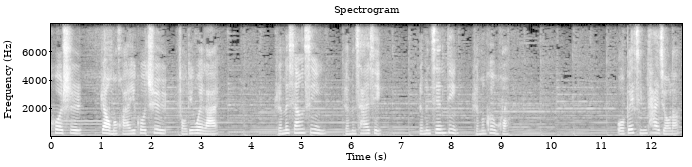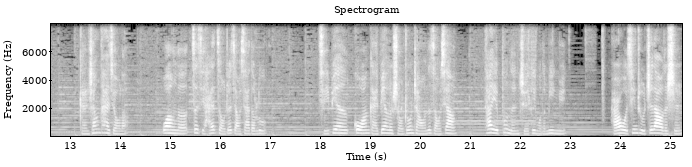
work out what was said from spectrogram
或是让我们怀疑过去，否定未来。人们相信，人们猜忌，人们坚定，人们困惑。我悲情太久了，感伤太久了，忘了自己还走着脚下的路。即便过往改变了手中掌纹的走向，它也不能决定我的命运。而我清楚知道的是，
